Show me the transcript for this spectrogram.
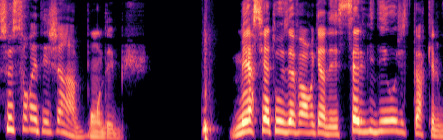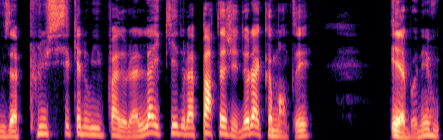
Ce serait déjà un bon début. Merci à tous d'avoir regardé cette vidéo, j'espère qu'elle vous a plu. Si c'est le cas, n'oubliez pas de la liker, de la partager, de la commenter et abonnez-vous.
